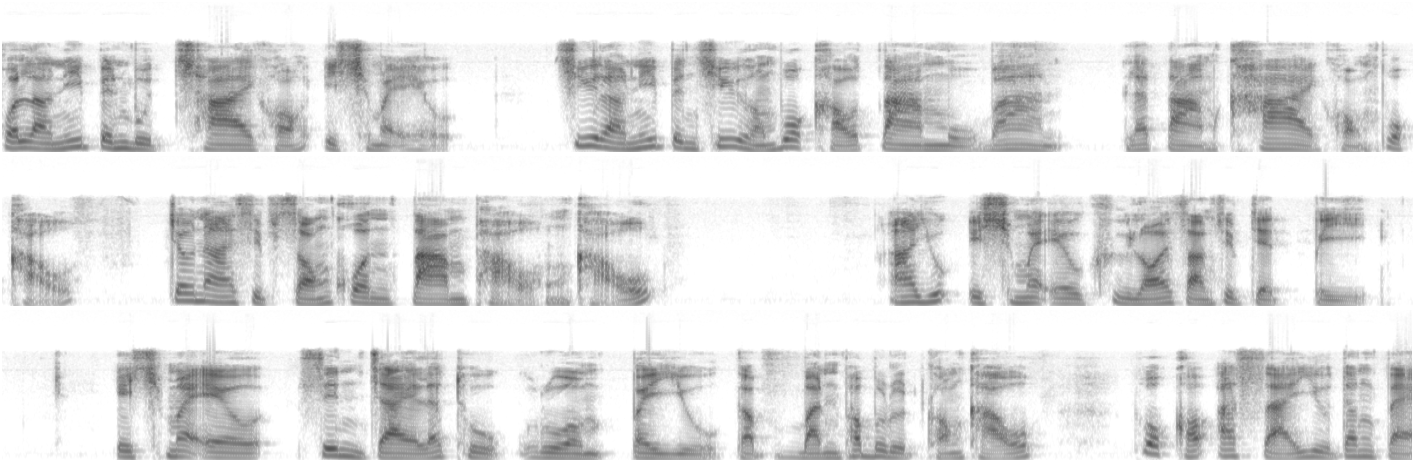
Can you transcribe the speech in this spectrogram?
คนเหล่านี้เป็นบุตรชายของอิชมาเอล ชื่อเหล่านี้เป็นชื่อของพวกเขาตามหมู่บ้านและตามค่ายของพวกเขา เจ้านายสิบสองคนตามเผ่าของเขา อายุอิชมาเอลคือร้อยสามสิบเจ็ดปี อิชมาเอลสิ้นใจและถูกรวมไปอยู่กับบรรพบุรุษของเขา พวกเขาอาศัยอยู่ตั้งแต่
